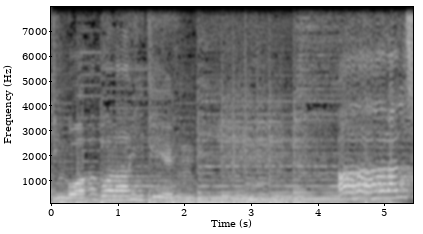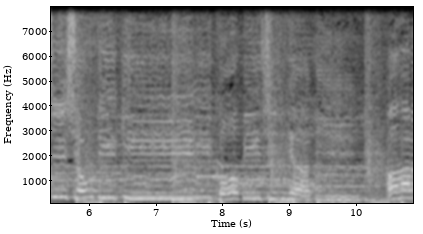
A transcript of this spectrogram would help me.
敬我，我来敬你。啊，咱是兄弟义，可比亲兄弟。啊，咱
